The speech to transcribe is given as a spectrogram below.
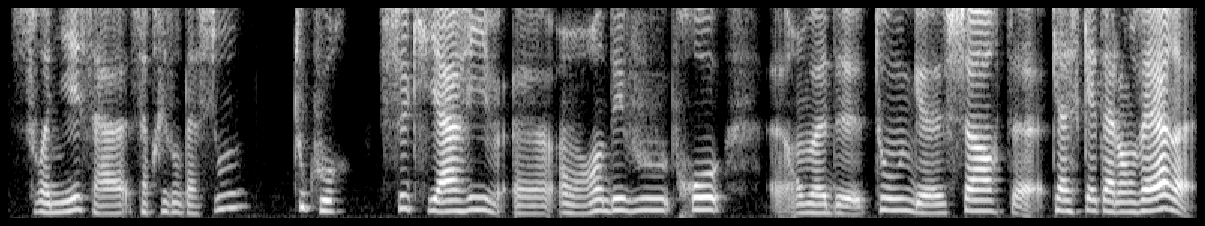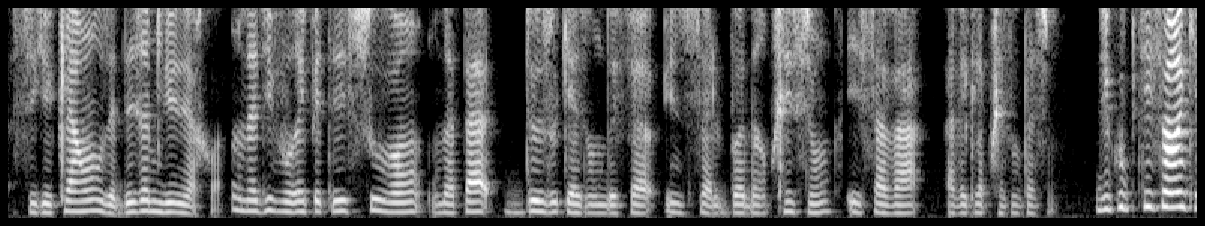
soigner sa, présentation tout court. Ceux qui arrivent euh, en rendez-vous pro en mode tongue, short, casquette à l'envers, c'est que clairement vous êtes déjà millionnaire quoi. On a dû vous répéter souvent, on n'a pas deux occasions de faire une seule bonne impression et ça va avec la présentation. Du coup, petit 5,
